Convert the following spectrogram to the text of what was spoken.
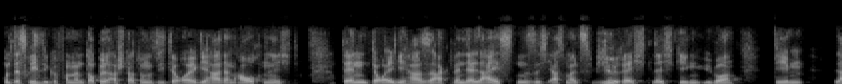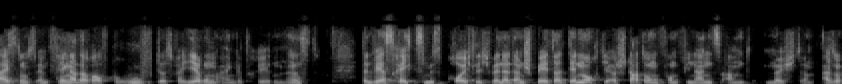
Und das Risiko von einer Doppelerstattung sieht der EuGH dann auch nicht, denn der EuGH sagt, wenn der Leistende sich erstmal zivilrechtlich gegenüber dem Leistungsempfänger darauf beruft, dass Verjährung eingetreten ist, dann wäre es rechtsmissbräuchlich, wenn er dann später dennoch die Erstattung vom Finanzamt möchte. Also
